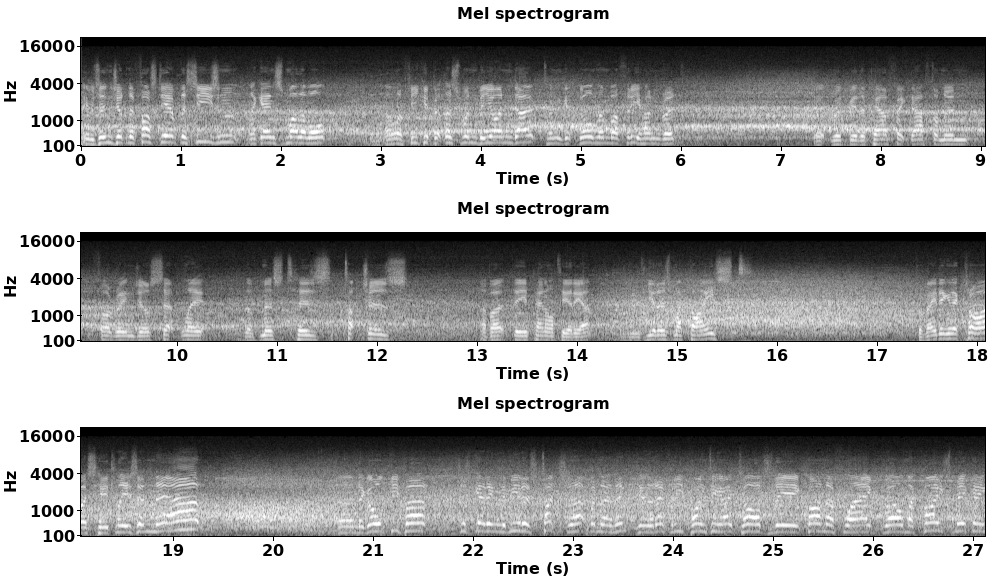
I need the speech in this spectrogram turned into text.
He was injured the first day of the season against Motherwell. Well, if he could put this one beyond doubt and get goal number 300, it would be the perfect afternoon for Rangers. Certainly, they've missed his touches about the penalty area. And here is McCoist. Providing the cross, Hateley's in there. And the goalkeeper just getting the merest touch to that one, I think. The referee pointing out towards the corner flag. Well, McCoist making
